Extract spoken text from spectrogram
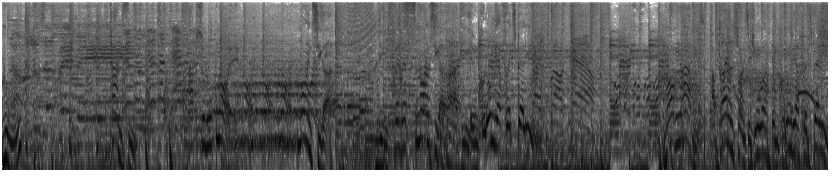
Gut. Tanzen. Absolut neu. 90er. Die Fritz 90er Party im Columbia Fritz Berlin. Morgen Abend ab 23 Uhr im Columbia Fritz Berlin.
